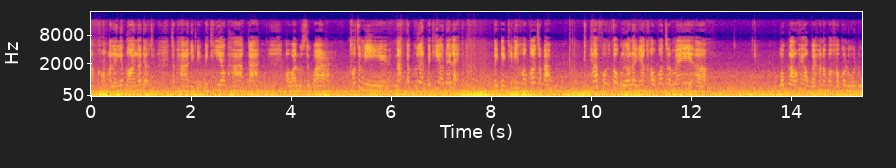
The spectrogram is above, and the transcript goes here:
รับของอะไรเรียบร้อยแล้วเดี๋ยวจะจะพาเด็กๆไปเที่ยวพักกัน เพราะว่ารู้สึกว่าเขาจะมีนัดกับเพื่อนไปเที่ยวด้วยแหละ เด็ก ๆ ที่นี่เขาก็จะแบบถ้าฝนตกหรืออะไรเงี้ยเขาก็จะไม่ลบเราให้ออกไปข้างนอกเพราะเขาก็รู้ดู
